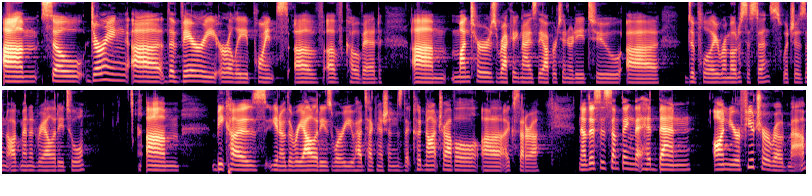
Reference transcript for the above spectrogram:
Um, so during uh, the very early points of, of COVID, um, Munters recognized the opportunity to uh, deploy remote assistance, which is an augmented reality tool. Um, because you know the realities were you had technicians that could not travel, uh, et cetera. Now this is something that had been on your future roadmap,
